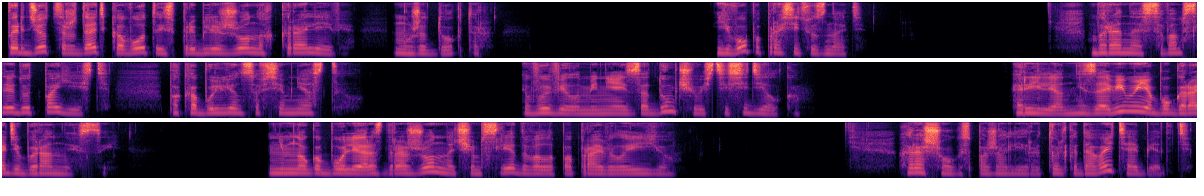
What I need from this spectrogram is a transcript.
Придется ждать кого-то из приближенных к королеве. Может, доктор? Его попросить узнать. Баронесса, вам следует поесть, пока бульон совсем не остыл. Вывела меня из задумчивости сиделка. Риллиан, не зови меня бога ради баронессой. Немного более раздраженно, чем следовало, поправила ее. Хорошо, госпожа Лира, только давайте обедать,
